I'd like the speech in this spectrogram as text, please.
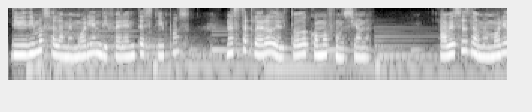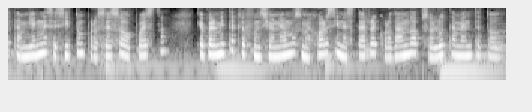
dividimos a la memoria en diferentes tipos, no está claro del todo cómo funciona. A veces la memoria también necesita un proceso opuesto que permita que funcionemos mejor sin estar recordando absolutamente todo.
